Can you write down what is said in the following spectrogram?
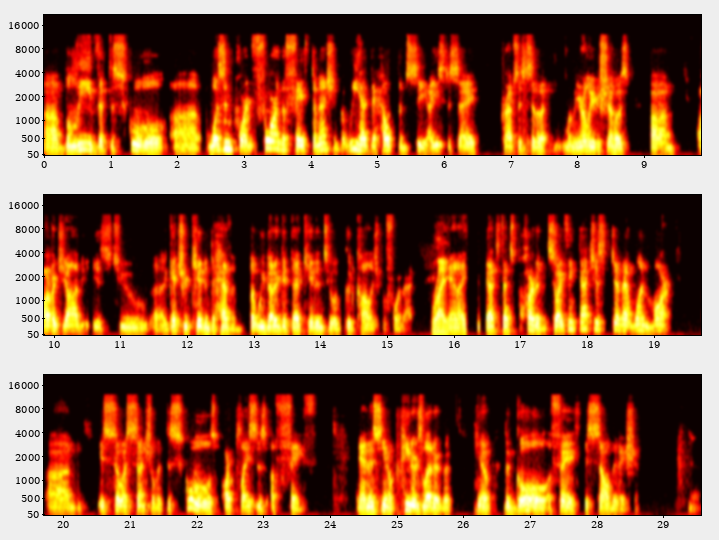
uh, believed that the school uh, was important for the faith dimension, but we had to help them see. I used to say, perhaps I said that one of the earlier shows, um, our job is to uh, get your kid into heaven, but we better get that kid into a good college before that. Right. And I that's that's part of it. So I think that just that one mark um, is so essential that the schools are places of faith. And as you know, Peter's letter, the you know, the goal of faith is salvation. Yeah.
